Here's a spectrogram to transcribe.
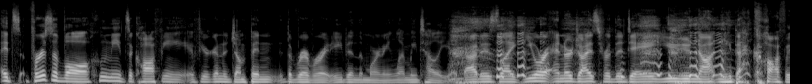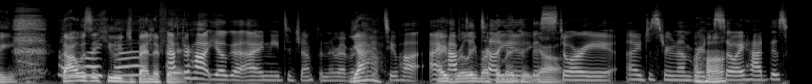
It's first of all, who needs a coffee if you're going to jump in the river at eight in the morning? Let me tell you, that is like you are energized for the day. You do not need that coffee. That Oh was a huge gosh. benefit. After hot yoga, I need to jump in the river. Yeah. Too hot. I, I have really to tell you it, this yeah. story. I just remembered. Uh-huh. So I had this.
